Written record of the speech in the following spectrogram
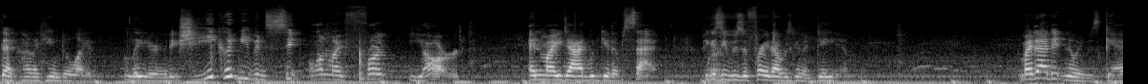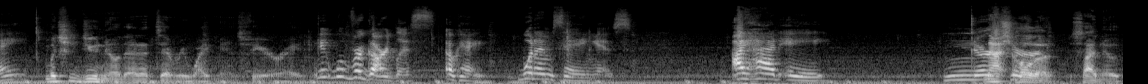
that kind of came to light later in the day. She, he couldn't even sit on my front yard, and my dad would get upset because he was afraid I was going to date him. My dad didn't know he was gay. but you do know that it's every white man's fear, right? It, well, regardless. Okay, what I'm saying is, I had a nurture. Not hold on. Side note:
